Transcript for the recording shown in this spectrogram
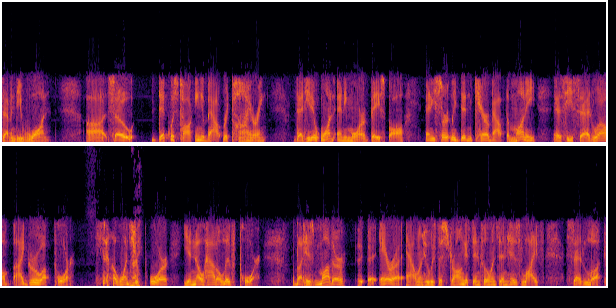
1971. Uh, so Dick was talking about retiring, that he didn't want any more of baseball, and he certainly didn't care about the money, as he said, Well, I grew up poor. You know, once right. you're poor, you know how to live poor. But his mother, uh, Era Allen, who was the strongest influence in his life, said, Look,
